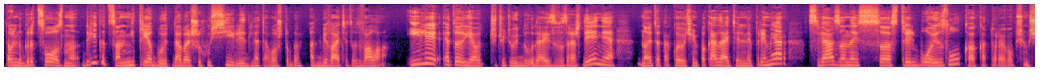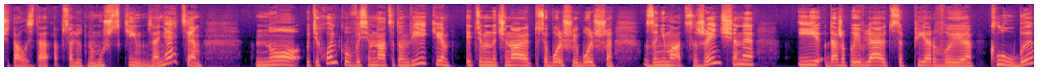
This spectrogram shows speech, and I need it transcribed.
довольно грациозно двигаться, она не требует да, больших усилий для того, чтобы отбивать этот вала. Или это, я чуть-чуть уйду да, из возрождения, но это такой очень показательный пример, связанный с стрельбой из лука, которая, в общем, считалась да, абсолютно мужским занятием, но потихоньку в XVIII веке этим начинают все больше и больше заниматься женщины, и даже появляются первые клубы,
